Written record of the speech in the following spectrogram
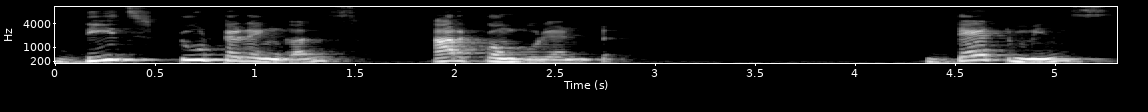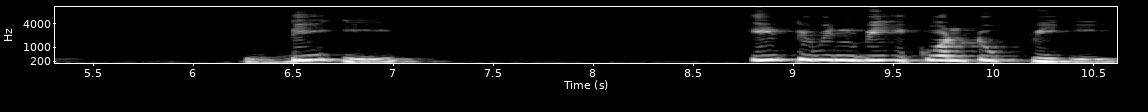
these two triangles are congruent. That means DE it will be equal to PE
